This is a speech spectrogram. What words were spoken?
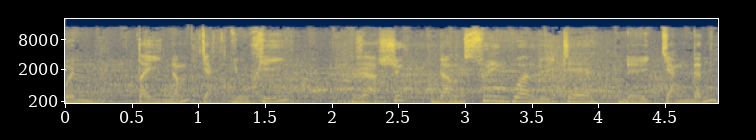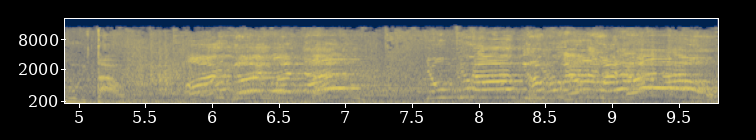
Mình Tay nắm chặt vũ khí Ra sức đâm xuyên qua lũy tre Để chặn đánh quân Tàu. Mọi người bình tĩnh! Chúng ta không vượt qua được! Đâu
